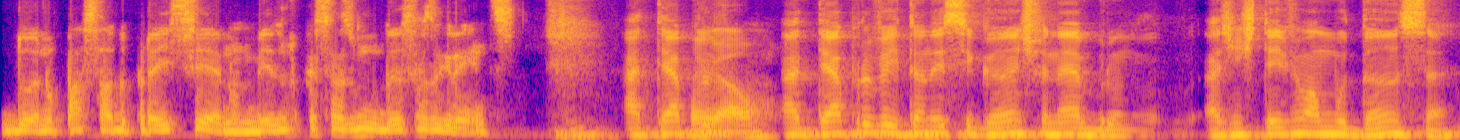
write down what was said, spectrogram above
do ano passado para esse ano, mesmo com essas mudanças grandes. Até, apro até aproveitando esse gancho, né, Bruno? A gente teve uma mudança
